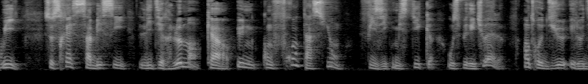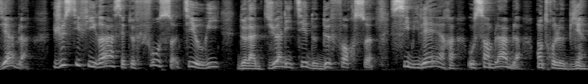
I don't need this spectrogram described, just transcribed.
Oui, ce serait s'abaisser littéralement, car une confrontation physique, mystique ou spirituelle entre Dieu et le diable justifiera cette fausse théorie de la dualité de deux forces similaires ou semblables entre le bien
